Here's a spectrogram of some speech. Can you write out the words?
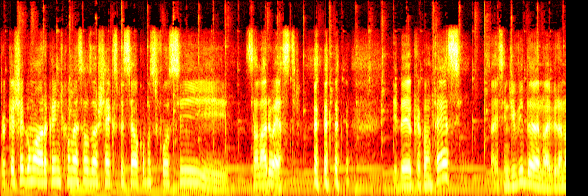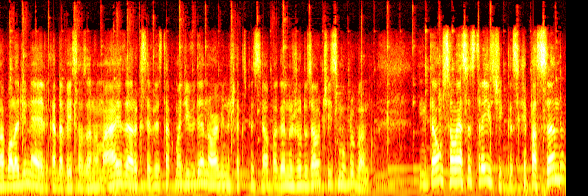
Porque chega uma hora que a gente começa a usar cheque especial como se fosse salário extra. e daí o que acontece? Vai se endividando, vai virando uma bola de neve, cada vez está usando mais, a hora que você vê está com uma dívida enorme no cheque especial, pagando juros altíssimos para o banco. Então são essas três dicas. Repassando,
